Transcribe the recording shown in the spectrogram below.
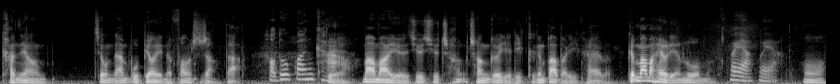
看这样这种南部表演的方式长大。好多关卡，对，妈妈也就去唱唱歌，也离跟爸爸离开了。跟妈妈还有联络吗？会啊，会啊。哦，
